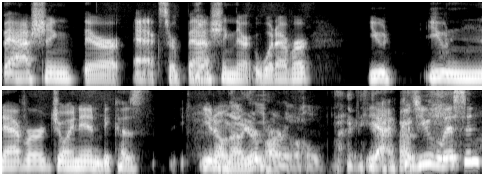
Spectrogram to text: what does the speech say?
bashing their ex or bashing their whatever, you you never join in because you know well, now you're part of the whole thing. yeah because you listen,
